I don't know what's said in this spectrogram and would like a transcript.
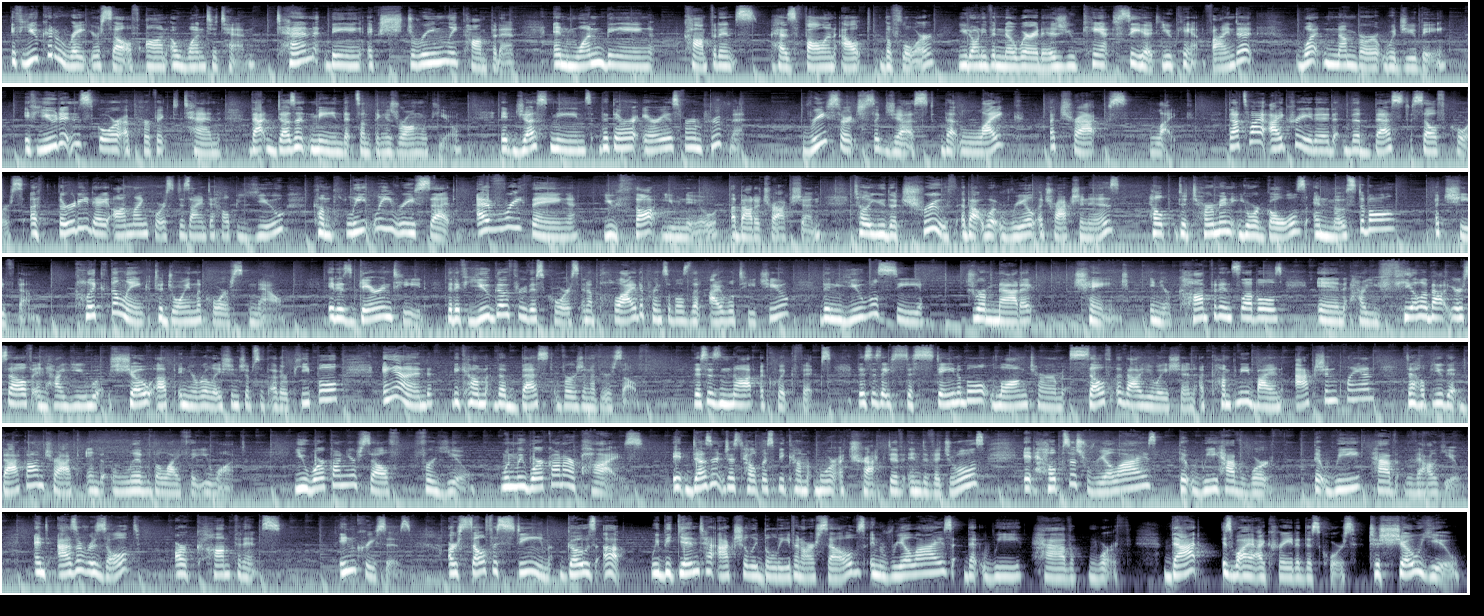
If you could rate yourself on a 1 to 10, 10 being extremely confident and 1 being confidence has fallen out the floor, you don't even know where it is, you can't see it, you can't find it, what number would you be? If you didn't score a perfect 10, that doesn't mean that something is wrong with you. It just means that there are areas for improvement. Research suggests that like attracts like. That's why I created the Best Self course, a 30 day online course designed to help you completely reset everything you thought you knew about attraction, tell you the truth about what real attraction is, help determine your goals, and most of all, achieve them. Click the link to join the course now. It is guaranteed that if you go through this course and apply the principles that I will teach you, then you will see dramatic change in your confidence levels, in how you feel about yourself, and how you show up in your relationships with other people, and become the best version of yourself. This is not a quick fix. This is a sustainable, long term self evaluation accompanied by an action plan to help you get back on track and live the life that you want. You work on yourself for you. When we work on our pies, it doesn't just help us become more attractive individuals, it helps us realize that we have worth, that we have value. And as a result, our confidence increases, our self esteem goes up. We begin to actually believe in ourselves and realize that we have worth. That is why I created this course to show you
